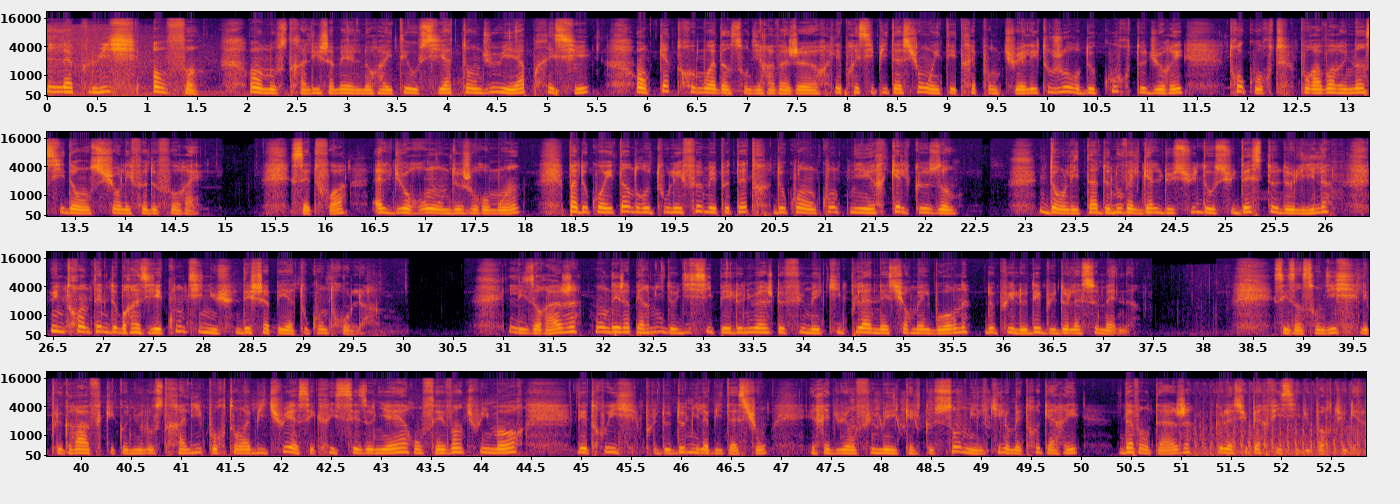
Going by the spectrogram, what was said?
La pluie, enfin. En Australie, jamais elle n'aura été aussi attendue et appréciée. En quatre mois d'incendie ravageurs, les précipitations ont été très ponctuelles et toujours de courte durée, trop courtes pour avoir une incidence sur les feux de forêt. Cette fois, elles dureront deux jours au moins. Pas de quoi éteindre tous les feux, mais peut-être de quoi en contenir quelques-uns dans l'état de Nouvelle-Galles du Sud, au sud-est de l'île, une trentaine de brasiers continuent d'échapper à tout contrôle. Les orages ont déjà permis de dissiper le nuage de fumée qui planait sur Melbourne depuis le début de la semaine. Ces incendies, les plus graves qu'ait connus l'Australie, pourtant habituée à ces crises saisonnières, ont fait 28 morts, détruit plus de 2000 habitations et réduit en fumée quelques 100 000 km, davantage que la superficie du Portugal.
